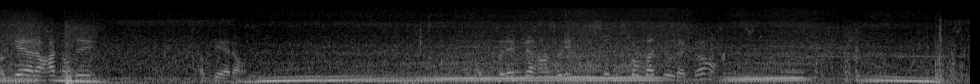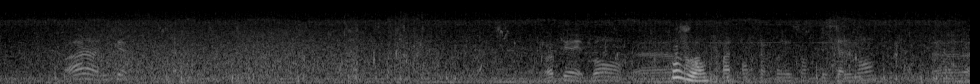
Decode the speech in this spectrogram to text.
Ok, alors attendez. Ok, alors. Vous allez faire un joli petit saut sur le bateau, d'accord Voilà, nickel. Ok, bon. Euh, Bonjour. on Pas le temps de faire connaissance spécialement. Euh,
